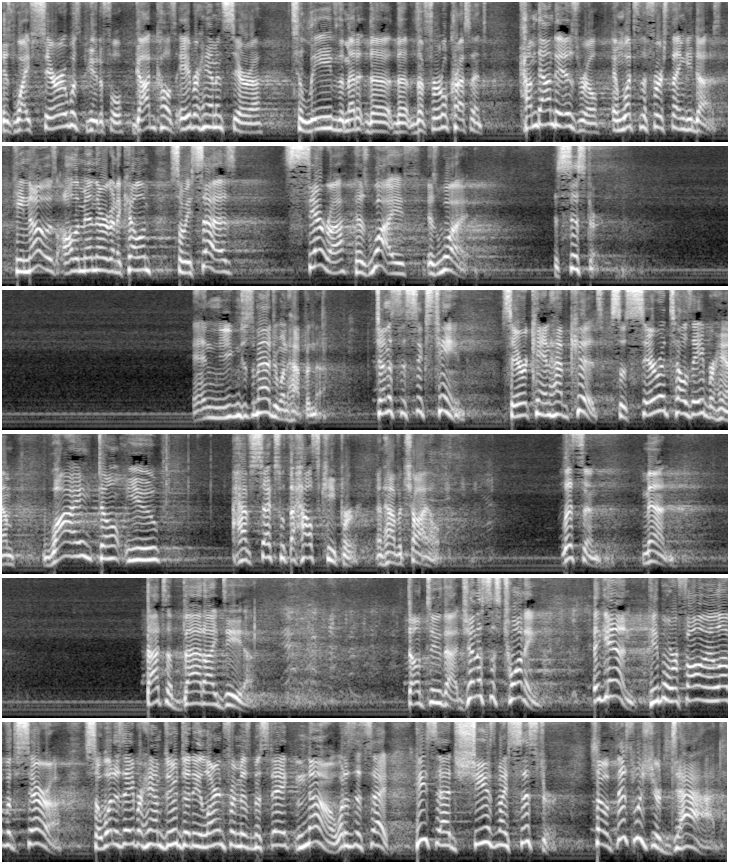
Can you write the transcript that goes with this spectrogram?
His wife Sarah was beautiful. God calls Abraham and Sarah to leave the, the, the, the, Fertile Crescent, come down to Israel, and what's the first thing he does? He knows all the men there are going to kill him, so he says, Sarah, his wife, is what? His sister. And you can just imagine what happened there. Genesis 16, Sarah can't have kids. So Sarah tells Abraham, Why don't you have sex with the housekeeper and have a child. Listen, men, that's a bad idea. Don't do that. Genesis 20. Again, people were falling in love with Sarah. So, what does Abraham do? Did he learn from his mistake? No. What does it say? He said, She is my sister. So, if this was your dad,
